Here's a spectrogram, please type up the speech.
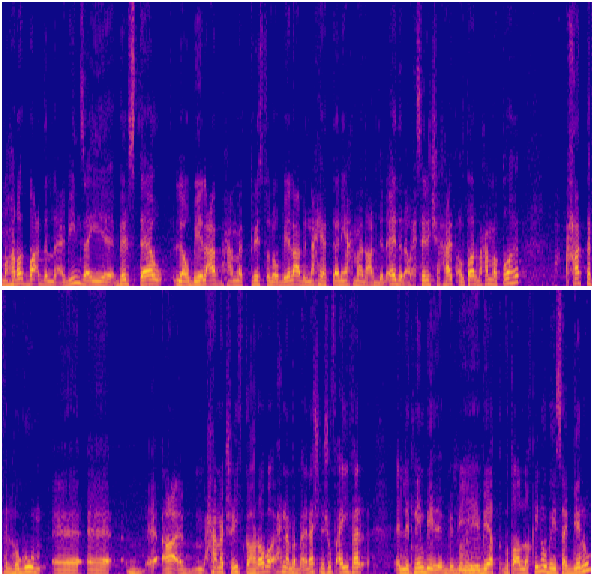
مهارات بعض اللاعبين زي بيرسي تاو لو بيلعب محمد كريستو لو بيلعب الناحية الثانية أحمد عبد القادر أو حسين الشحات أو طاهر محمد طاهر. حتى في الهجوم آه، آه، آه، محمد شريف كهربا إحنا ما بقناش نشوف أي فرق الاثنين بي بي بي متألقين وبيسجلوا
